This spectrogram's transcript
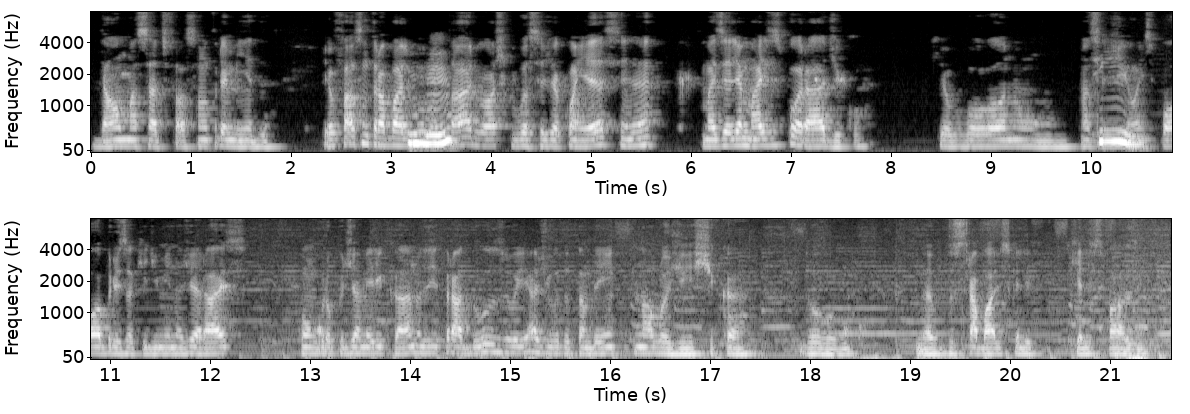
dá uma satisfação tremenda. Eu faço um trabalho Uhum. voluntário, acho que você já conhece, né? Mas ele é mais esporádico que eu vou no, nas Sim. regiões pobres aqui de Minas Gerais com um grupo de americanos e traduzo e ajudo também na logística do, né, dos trabalhos que, ele, que eles fazem.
